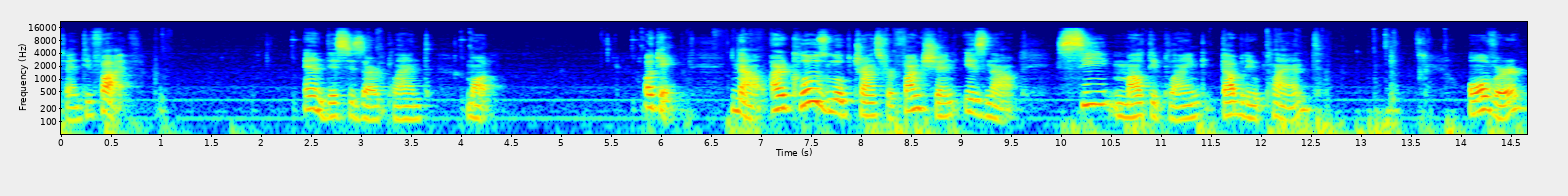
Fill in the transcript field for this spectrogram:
25. And this is our plant model. Okay, now our closed loop transfer function is now c multiplying w plant over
